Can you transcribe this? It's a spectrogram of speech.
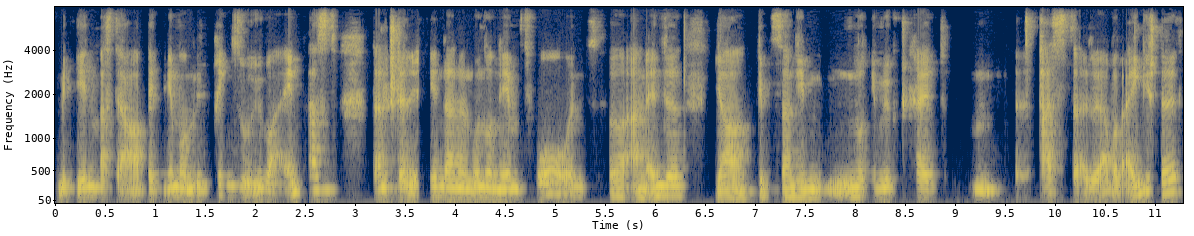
mit dem, was der Arbeitnehmer mitbringt, so übereinpasst, dann stelle ich den dann im Unternehmen vor und äh, am Ende ja, gibt es dann die, nur die Möglichkeit, hm, es passt, also er wird eingestellt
